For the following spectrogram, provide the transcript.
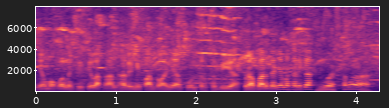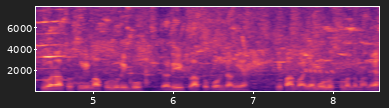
yang mau koleksi silahkan hari ini pantauannya pun tersedia. Berapa harganya Mas Andika? Dua setengah. 250.000 dari pelatuk kondangnya. Ini pantauannya mulus teman-teman ya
